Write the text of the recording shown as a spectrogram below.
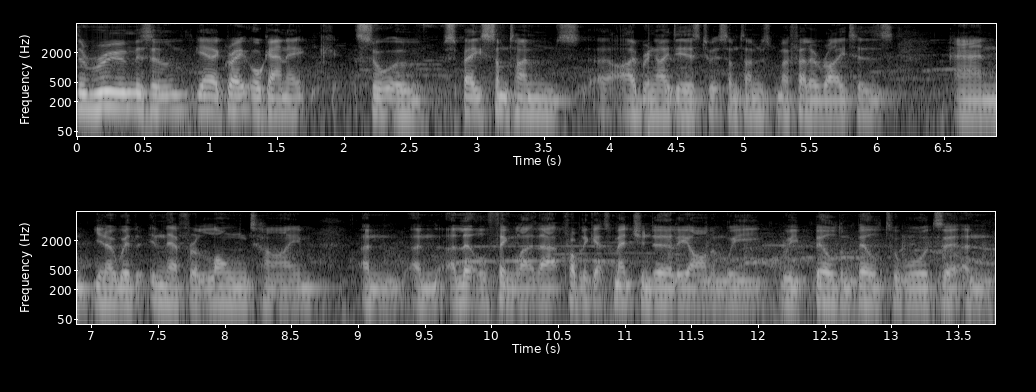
the room is a yeah great organic sort of space. Sometimes uh, I bring ideas to it. Sometimes my fellow writers, and you know we're in there for a long time. And, and a little thing like that probably gets mentioned early on, and we, we build and build towards it, and,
